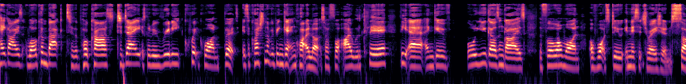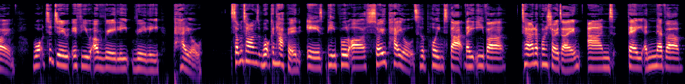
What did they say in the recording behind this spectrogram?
Hey guys, welcome back to the podcast. Today is going to be a really quick one, but it's a question that we've been getting quite a lot. So I thought I would clear the air and give all you girls and guys the 411 of what to do in this situation. So what to do if you are really, really pale. Sometimes what can happen is people are so pale to the point that they either turn up on show day and they are never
